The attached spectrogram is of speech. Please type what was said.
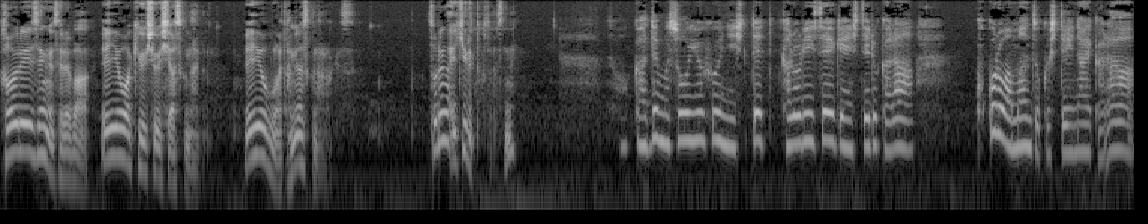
カロリー制限すれば、栄養は吸収しやすくなる。栄養分は溜めやすくなるわけです。それが生きるってことですね。そうか、でもそういうふうにしてカロリー制限してるから、心は満足していないから、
